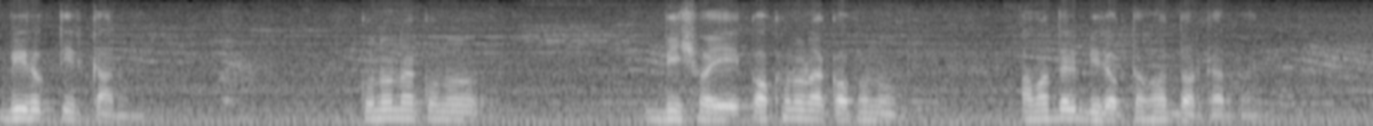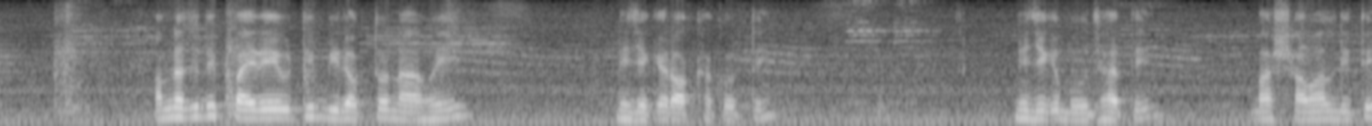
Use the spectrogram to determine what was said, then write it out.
বিরক্তির কারণ। কোনো না কোনো বিষয়ে কখনো না কখনো আমাদের বিরক্ত হওয়ার দরকার হয়। আমরা যদি পাইরে উঠি বিরক্ত না হয়ে নিজেকে রক্ষা করতে, নিজেকে বোঝাতে বা সামাল দিতে,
